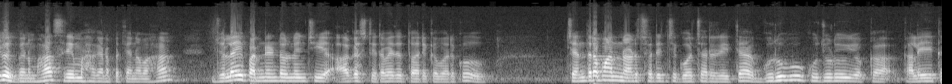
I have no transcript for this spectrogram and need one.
గురు నమ శ్రీ మహాగణపతి నమ. జూలై పన్నెండు నుంచి ఆగస్టు ఇరవై ఐదో తారీఖు వరకు చంద్రమాన్ని అనుసరించి గోచర రీత్యా గురువు కుజుడు యొక్క కలయిక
